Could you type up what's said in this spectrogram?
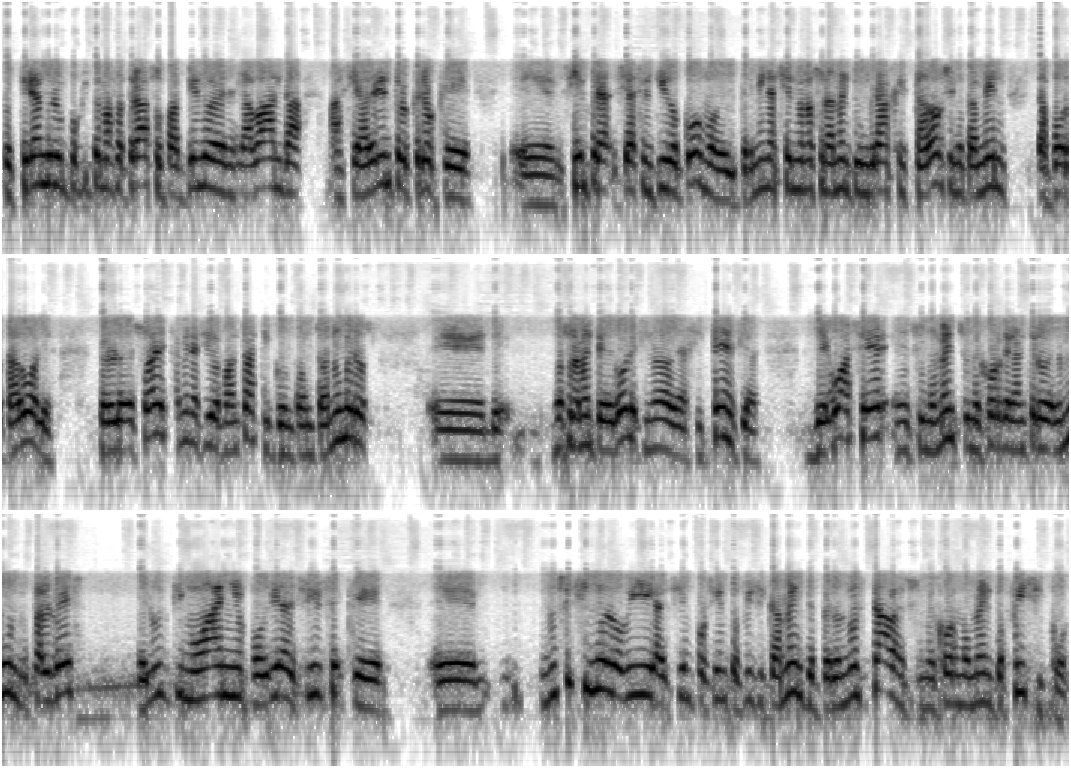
pues tirándole un poquito más atrás o partiendo desde la banda hacia adentro, creo que eh, siempre se ha sentido cómodo y termina siendo no solamente un gran gestador, sino también aporta goles. Pero lo de Suárez también ha sido fantástico en cuanto a números, eh, no solamente de goles, sino de asistencias. Llegó a ser en su momento el mejor delantero del mundo. Tal vez el último año podría decirse que, eh, no sé si no lo vi al 100% físicamente, pero no estaba en su mejor momento físico.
